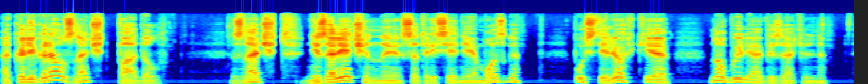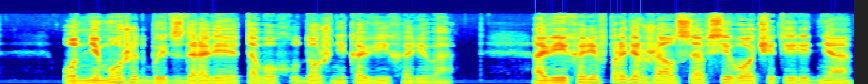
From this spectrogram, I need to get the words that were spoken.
А коли играл, значит, падал. Значит, незалеченные сотрясения мозга, пусть и легкие, но были обязательно. Он не может быть здоровее того художника Вихарева. А Вихарев продержался всего четыре дня.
